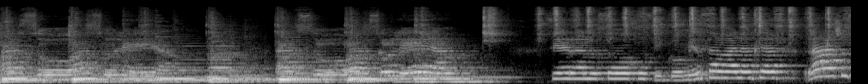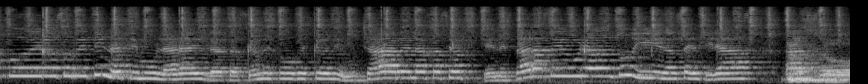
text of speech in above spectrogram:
aso, asolea, aso, asolea. Cierra los ojos y comienza a balancear, rayos poderosos retina estimulará hidratación, descongestión y mucha relajación. Bienestar asegurado en tu vida sentirás. Aso,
